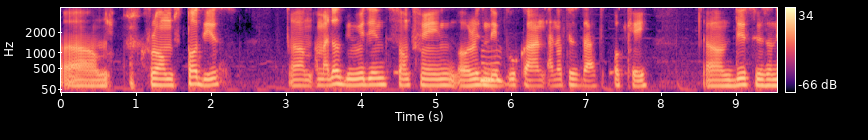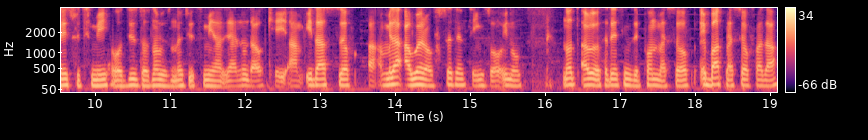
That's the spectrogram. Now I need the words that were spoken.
Um from studies, um I might just be reading something or reading a book and I notice that okay, um this resonates with me or this does not resonate with me and I know that okay I'm either self I'm either aware of certain things or you know not aware of certain things upon myself about myself rather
